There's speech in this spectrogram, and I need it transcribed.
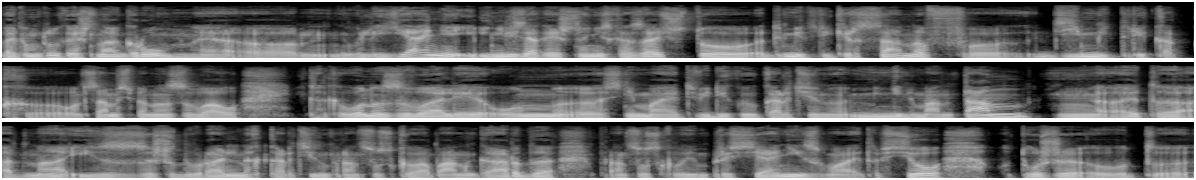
Поэтому тут, конечно, огромное э, влияние. И нельзя, конечно, не сказать, что Дмитрий Кирсанов, э, Дмитрий, как он сам себя называл, как его называли, он э, снимает великую картину «Миниль Монтан». Это одна из шедевральных картин французского авангарда, французского импрессионизма. Это все тоже вот э,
